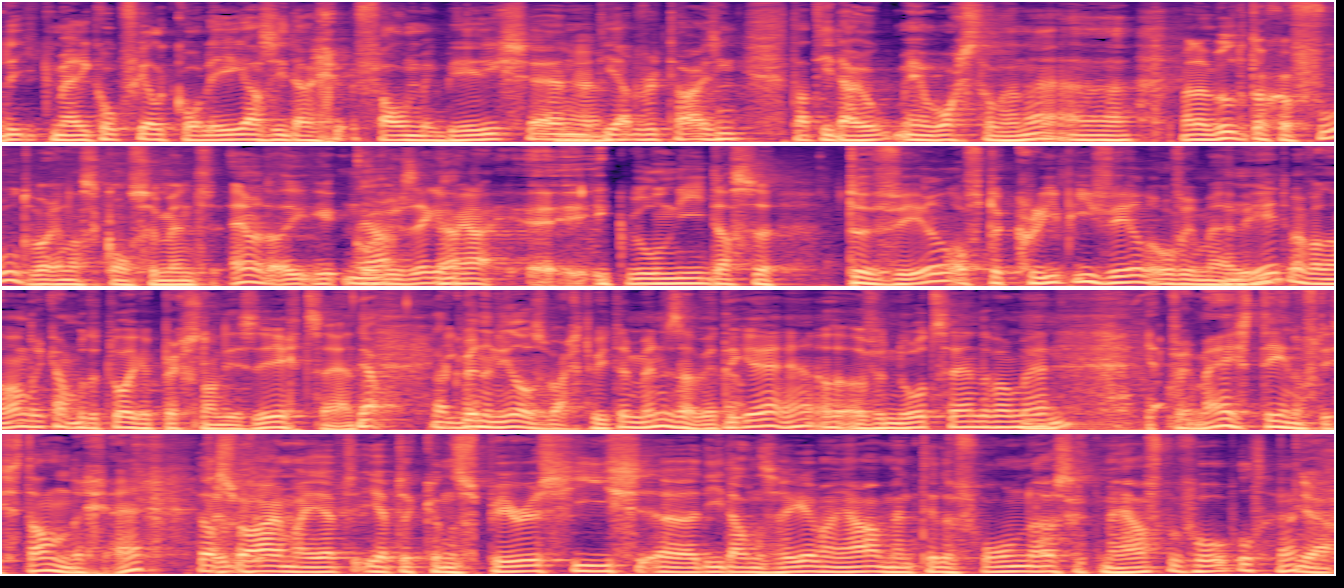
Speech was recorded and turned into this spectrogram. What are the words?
Want ik merk ook veel collega's die daar fel mee bezig zijn met die advertising, dat die daar ook mee worstelen. Hè. Eh, Maar dan wil het toch gevoeld worden als consument. Hè? Want ik, ik hoor Ja, je zeggen, ja. maar ja, eh, ik wil niet dat ze te veel of te creepy veel over mij weten, maar van de andere kant moet het wel gepersonaliseerd zijn. Mhm. Ja, ik ben een heel zwart-witte mens, dat weet jij, hè? als een vernoot zijnde van mij. Ja, voor mij is het een of het is het ander. Hè? Mhm. Dat is waar, maar je hebt, je hebt de conspiracies eh, die dan zeggen van ja, mijn telefoon luistert mij af bijvoorbeeld. Hè. Ja,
